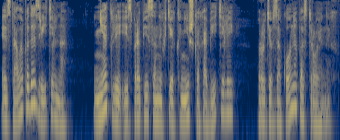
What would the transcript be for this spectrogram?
И стало подозрительно, нет ли из прописанных в тех книжках обителей против закона построенных.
